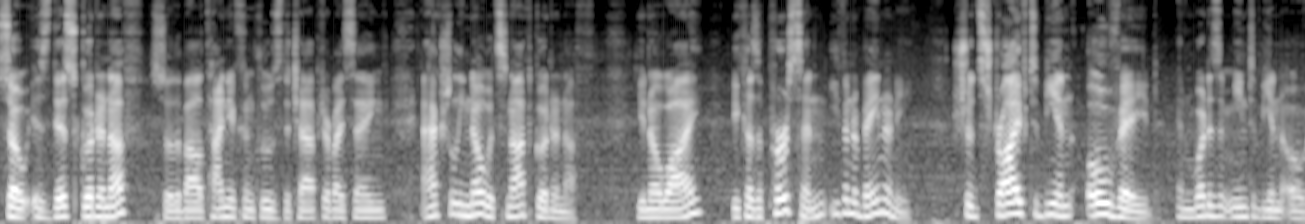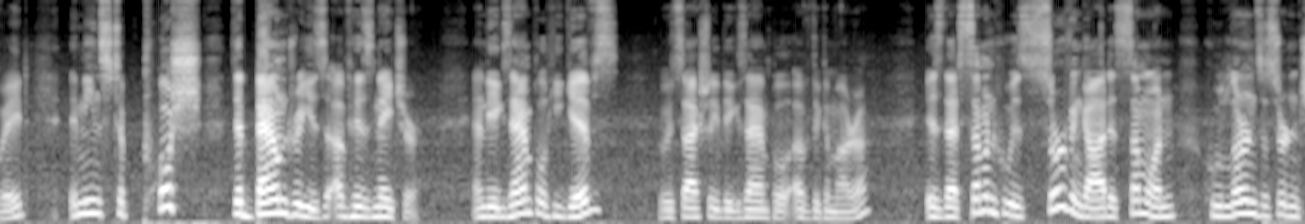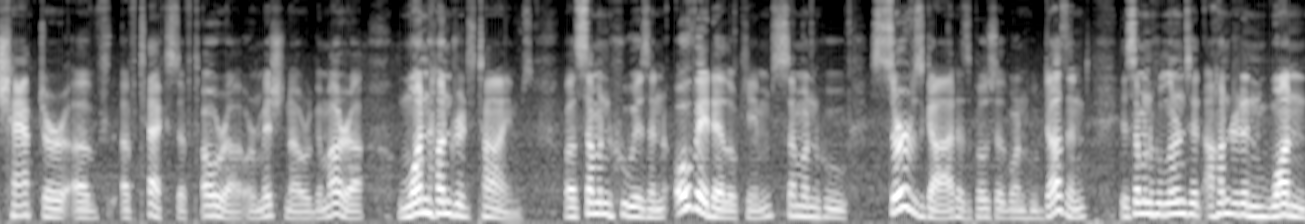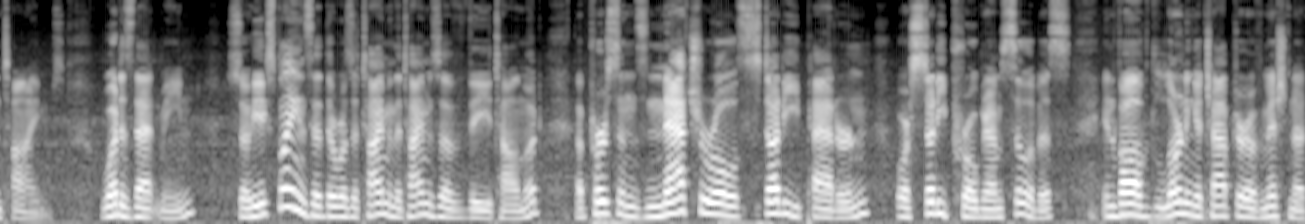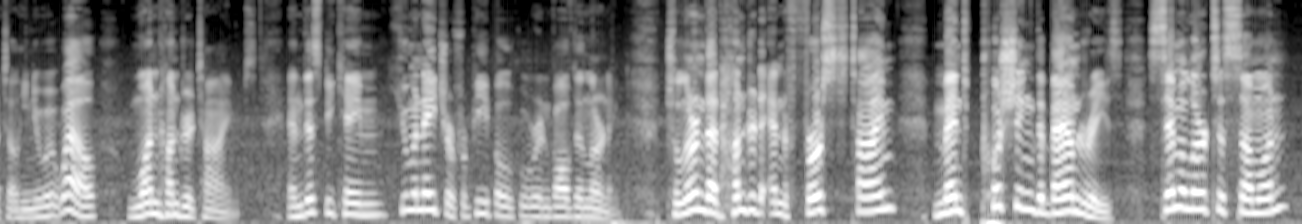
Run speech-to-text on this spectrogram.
So, is this good enough? So, the Baal Tanya concludes the chapter by saying, actually, no, it's not good enough. You know why? Because a person, even a Benoni, should strive to be an Oved. And what does it mean to be an Oved? It means to push the boundaries of his nature. And the example he gives, which is actually the example of the Gemara, is that someone who is serving God is someone who learns a certain chapter of, of text, of Torah or Mishnah or Gemara, 100 times. While someone who is an Oved Elohim, someone who serves God as opposed to the one who doesn't, is someone who learns it 101 times. What does that mean? So he explains that there was a time in the times of the Talmud, a person's natural study pattern or study program syllabus involved learning a chapter of Mishnah till he knew it well 100 times. And this became human nature for people who were involved in learning. To learn that 101st time meant pushing the boundaries, similar to someone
